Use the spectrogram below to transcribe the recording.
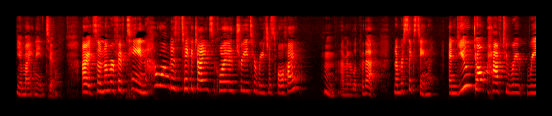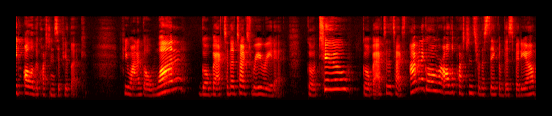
you might need to. All right, so number 15, how long does it take a giant sequoia tree to reach its full height? Hmm, I'm gonna look for that. Number 16, and you don't have to re read all of the questions if you'd like. If you wanna go one, go back to the text, reread it. Go two, go back to the text. I'm gonna go over all the questions for the sake of this video.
